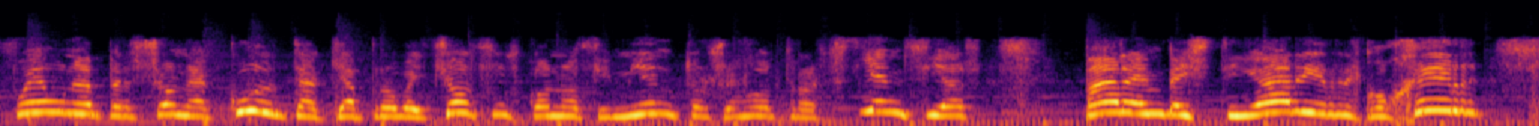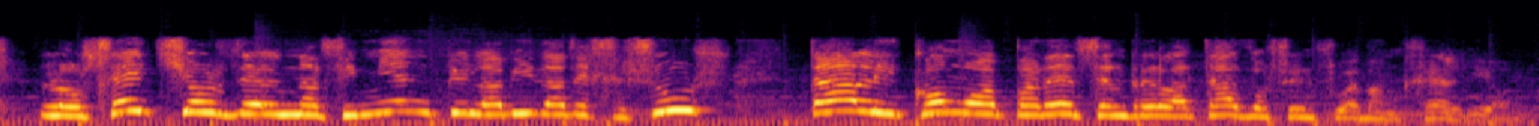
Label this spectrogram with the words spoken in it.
fue una persona culta que aprovechó sus conocimientos en otras ciencias para investigar y recoger los hechos del nacimiento y la vida de Jesús tal y como aparecen relatados en su Evangelio.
